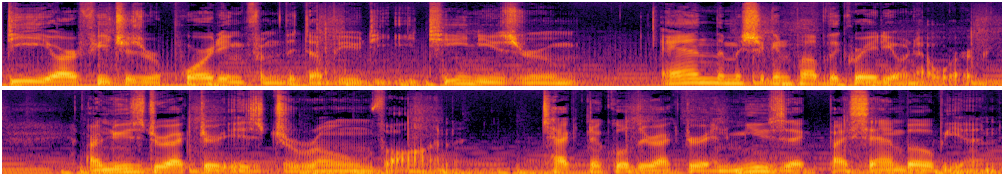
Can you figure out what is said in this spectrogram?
DER features reporting from the WDET newsroom and the Michigan Public Radio Network. Our news director is Jerome Vaughn. Technical director and music by Sam Bobian.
